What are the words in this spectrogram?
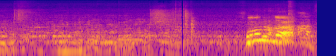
আমার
